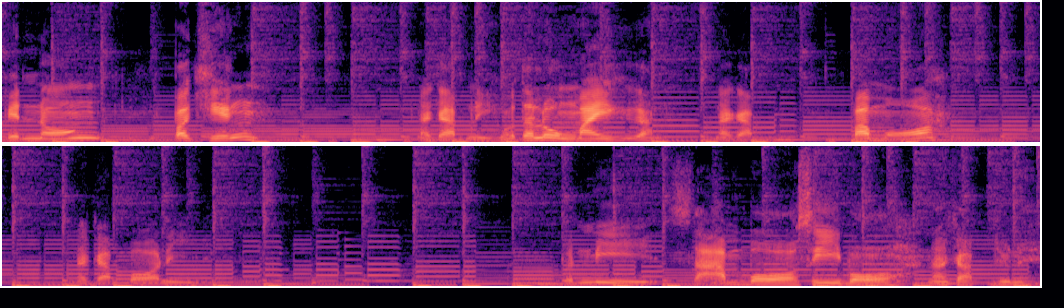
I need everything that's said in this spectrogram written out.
เป็นน้องปลาเข็งนะครับนี่วัตะลงไม้คือกันนะครับปลาหมอนะครับบ่อนี่เป็นมีสามบอสี่บอนะครับอยู่นี่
